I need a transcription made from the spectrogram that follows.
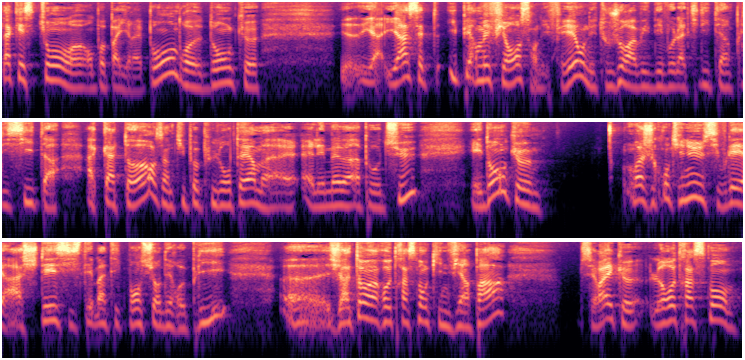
La question, on peut pas y répondre, donc il y a, y a, cette hyper méfiance, en effet. On est toujours avec des volatilités implicites à, à 14, un petit peu plus long terme, elle est même un peu au-dessus. Et donc, euh, moi, je continue, si vous voulez, à acheter systématiquement sur des replis. Euh, J'attends un retracement qui ne vient pas. C'est vrai que le retracement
